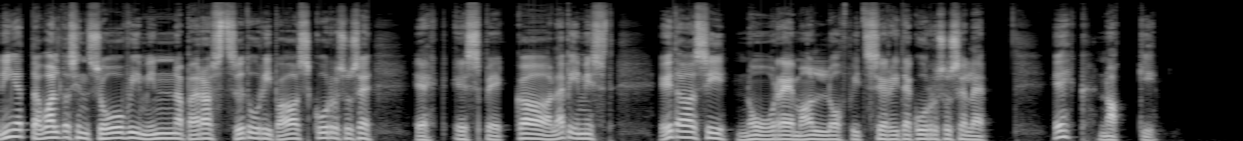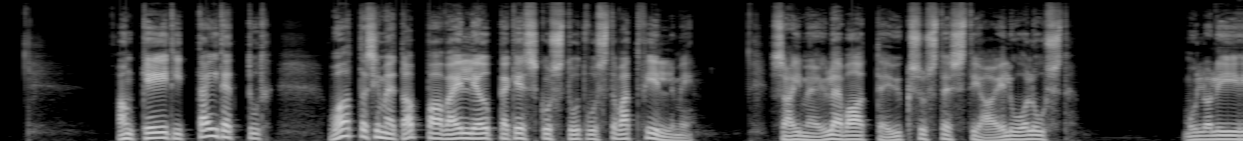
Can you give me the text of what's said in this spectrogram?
nii et avaldasin soovi minna pärast sõduri baaskursuse ehk SBK läbimist edasi noorem allohvitseride kursusele ehk NAK-i. ankeedid täidetud, vaatasime Tapa väljaõppekeskust tutvustavat filmi. saime ülevaate üksustest ja eluolust mul oli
